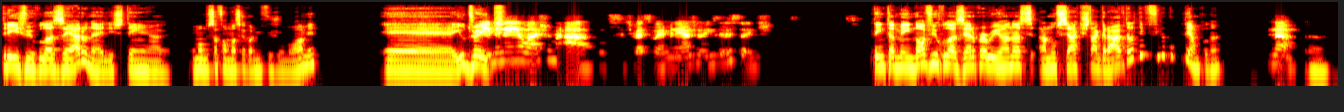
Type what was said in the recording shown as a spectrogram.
3,0, né? Eles têm a... uma música famosa que agora me fugiu o nome. É... E o Drake. Eminem eu acho. Ah, se tivesse o Eminem, eu acharia interessante. Tem também 9,0 pra Rihanna anunciar que está grávida. Ela teve filho há pouco tempo, né? Não. É.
